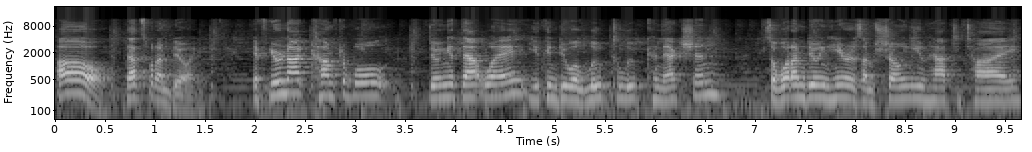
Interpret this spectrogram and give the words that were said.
Oh, that's what I'm doing. If you're not comfortable doing it that way, you can do a loop-to-loop -loop connection. So what I'm doing here is I'm showing you how to tie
